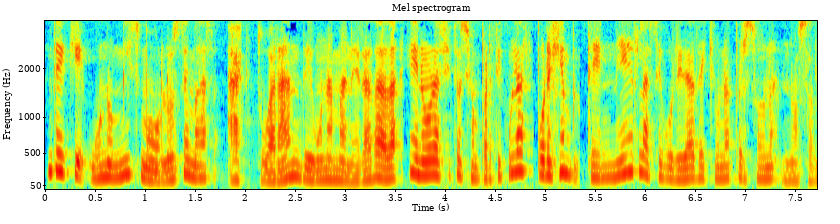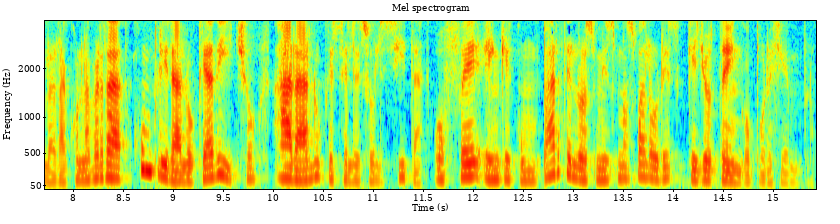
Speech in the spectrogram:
de que uno mismo o los demás actuarán de una manera dada en una situación particular. Por ejemplo, tener la seguridad de que una persona nos hablará con la verdad, cumplirá lo que ha dicho, hará lo que se le solicita, o fe en que comparte los mismos valores que yo tengo, por ejemplo.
